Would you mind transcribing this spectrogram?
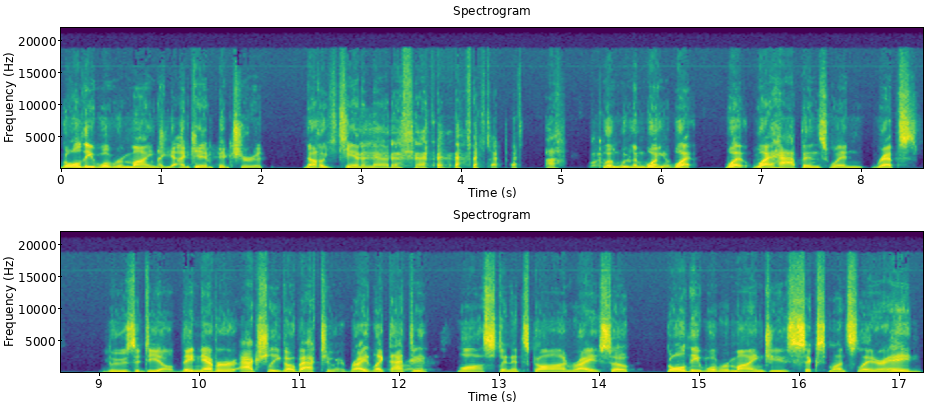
Goldie will remind you. I, I can't picture it. No, you can't imagine. Ah, well, then what, what, what, what happens when reps lose a deal? They never actually go back to it, right? Like that deal lost and it's gone, right? So Goldie will remind you six months later, hey,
